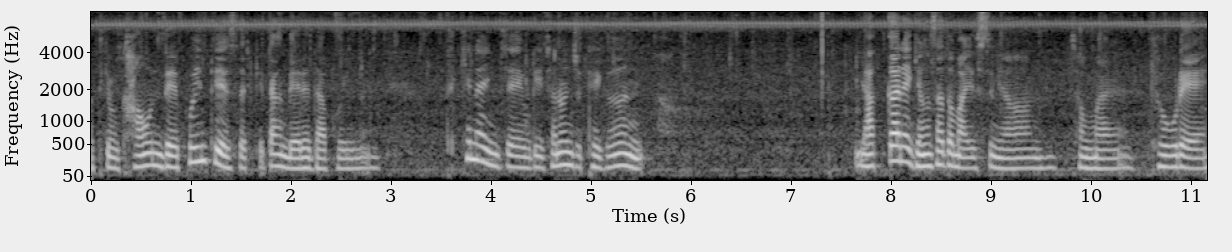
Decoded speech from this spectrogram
어떻게 보면 가운데 포인트에서 이렇게 딱 내려다 보이는 특히나 이제 우리 전원주택은 약간의 경사도만 있으면 정말 겨울에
